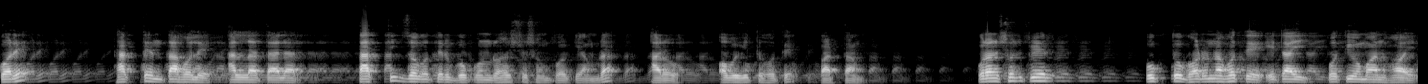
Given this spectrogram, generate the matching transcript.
করে থাকতেন তাহলে আল্লাহ তাআলার তাত্ত্বিক জগতের গোপন রহস্য সম্পর্কে আমরা আরও অবহিত হতে পারতাম। কোরআন শরীফের উক্ত ঘটনা হতে এটাই প্রতীয়মান হয়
